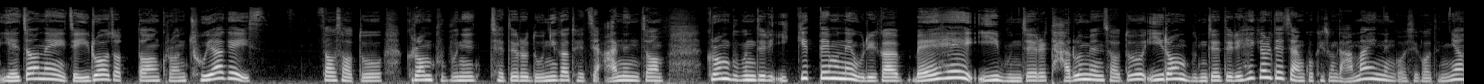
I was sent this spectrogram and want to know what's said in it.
예전에 이제 이루어졌던 그런 조약에 있 있어서도 그런 부분이 제대로 논의가 되지 않은 점 그런 부분들이 있기 때문에 우리가 매해 이 문제를 다루면서도 이런 문제들이 해결되지 않고 계속 남아 있는 것이거든요.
